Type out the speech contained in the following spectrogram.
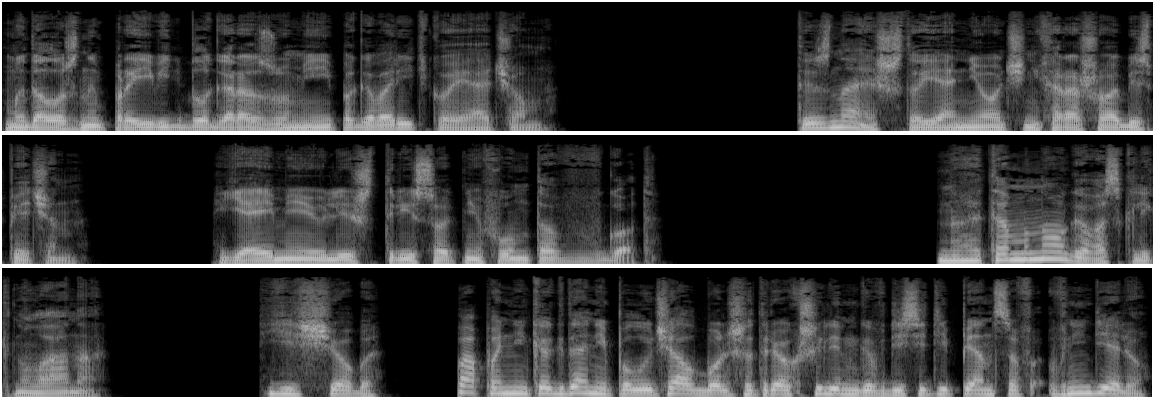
Мы должны проявить благоразумие и поговорить кое о чем. Ты знаешь, что я не очень хорошо обеспечен. Я имею лишь три сотни фунтов в год. Но это много, воскликнула она. Еще бы. Папа никогда не получал больше трех шиллингов десяти пенсов в неделю.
